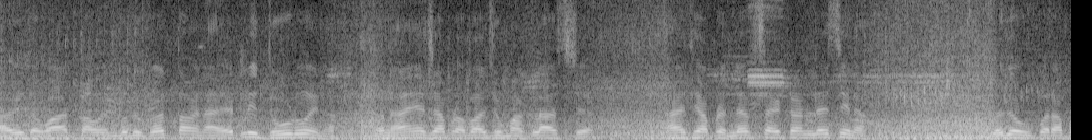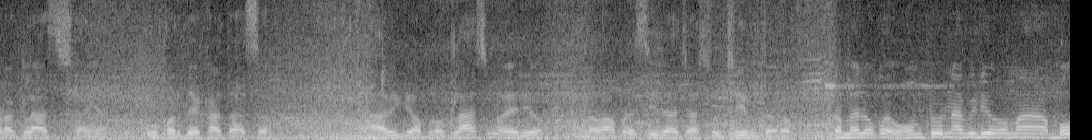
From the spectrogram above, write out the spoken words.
આવી રીતે વાંચતા હોય ને બધું કરતા હોય ને એટલી ધૂળ હોય ને, અને અહીંયા જ આપણા બાજુમાં ક્લાસ છે. અહીંયાથી આપણે લેફ્ટ સાઈડ ટર્ન લેસી ને, બધો ઉપર આપણા ક્લાસ છે અહીંયા. ઉપર દેખાતા હશે. આવી ગયો આપણો ક્લાસનો એરિયો અને હવે આપણે સીધા જઈશું જીમ તરફ. તમે લોકોએ હોમ ટૂરના વિડીયોમાં બહુ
